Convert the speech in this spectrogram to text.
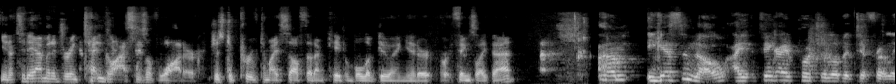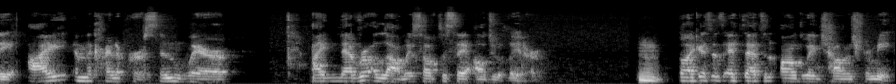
you know, today I'm going to drink 10 glasses of water just to prove to myself that I'm capable of doing it or, or things like that? Um, yes and no. I think I approach it a little bit differently. I am the kind of person where I never allow myself to say, I'll do it later. Mm. So I guess it's, it's, that's an ongoing challenge for me.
